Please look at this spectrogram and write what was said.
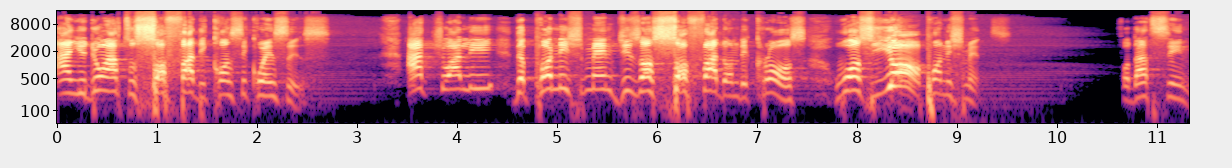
and you don't have to suffer the consequences. Actually, the punishment Jesus suffered on the cross was your punishment for that sin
